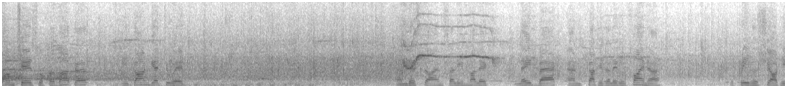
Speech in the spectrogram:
Long chase for Prabhakar. He can't get to it. And this time Salim Malik laid back and cut it a little finer. The previous shot he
